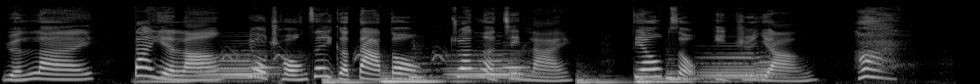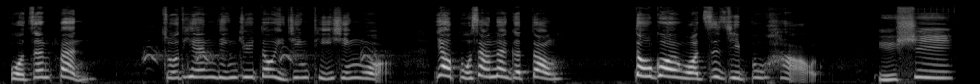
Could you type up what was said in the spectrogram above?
原来大野狼又从这个大洞钻了进来，叼走一只羊。唉，我真笨！昨天邻居都已经提醒我要补上那个洞，都怪我自己不好。于是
